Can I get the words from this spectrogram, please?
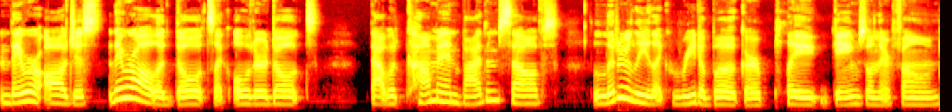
and they were all just, they were all adults, like older adults, that would come in by themselves, literally like read a book or play games on their phone,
